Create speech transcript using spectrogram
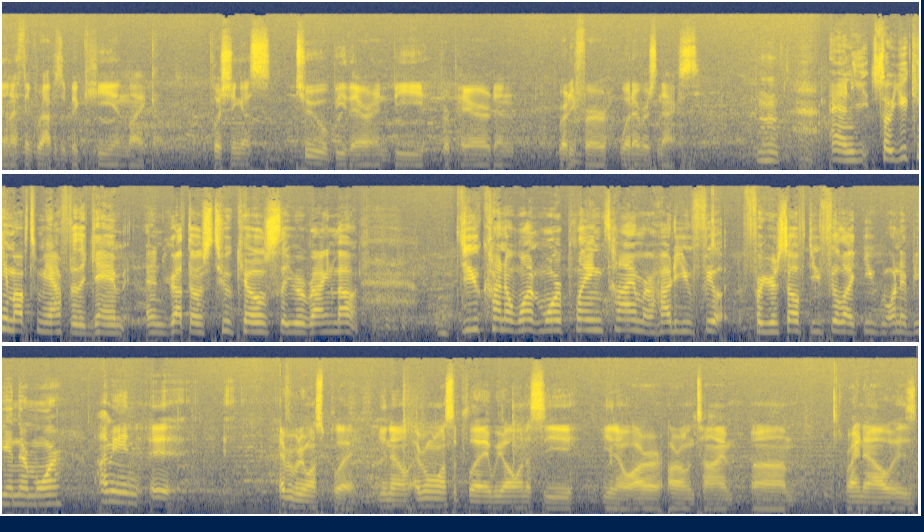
and I think Rapp is a big key in like pushing us to be there and be prepared and ready for whatever's next. And you, so you came up to me after the game and you got those two kills that you were bragging about. Do you kind of want more playing time, or how do you feel for yourself? Do you feel like you want to be in there more? I mean, it, everybody wants to play. You know, everyone wants to play. We all want to see, you know, our, our own time. Um, right now is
